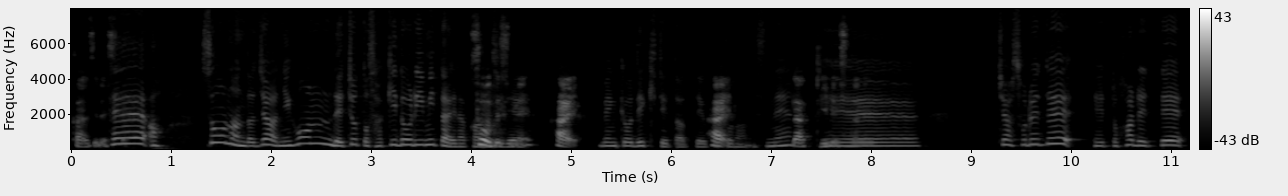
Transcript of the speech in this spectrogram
感じでした。あそうなんだ。じゃあ日本でちょっと先取りみたいな感じで。はい。勉強できてたっていうことなんですね。ラッキーでしたね。じゃあそれで、えっと晴れて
